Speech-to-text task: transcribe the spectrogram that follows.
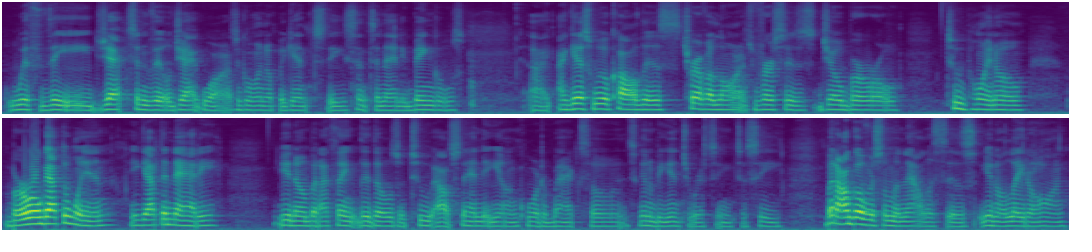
with the Jacksonville Jaguars going up against the Cincinnati Bengals. I, I guess we'll call this Trevor Lawrence versus Joe Burrow 2.0. Burrow got the win. He got the natty, you know, but I think that those are two outstanding young quarterbacks. So it's going to be interesting to see. But I'll go over some analysis, you know, later on.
